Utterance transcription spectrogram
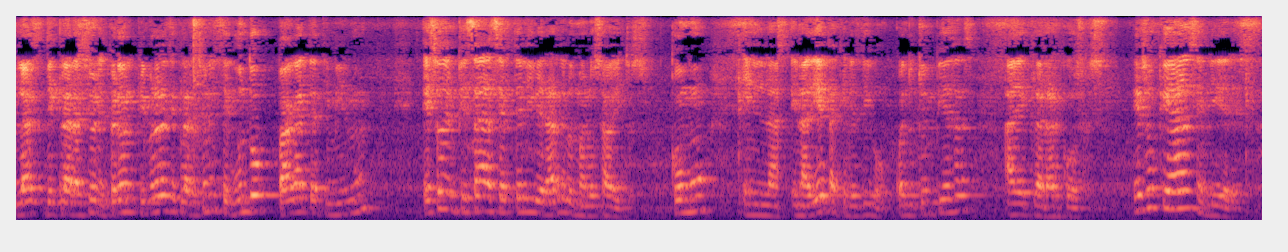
las declaraciones, perdón, primero las declaraciones, segundo, págate a ti mismo. Eso empieza a hacerte liberar de los malos hábitos, como en la, en la dieta que les digo, cuando tú empiezas a declarar cosas. ¿Eso qué hace, líderes?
